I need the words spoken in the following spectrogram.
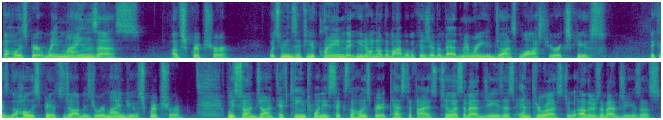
the Holy Spirit reminds us of Scripture which means if you claim that you don't know the Bible because you have a bad memory, you just lost your excuse. Because the Holy Spirit's job is to remind you of Scripture. We saw in John 15, 26, the Holy Spirit testifies to us about Jesus and through us to others about Jesus.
